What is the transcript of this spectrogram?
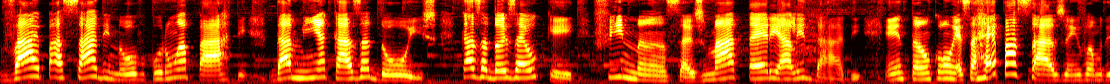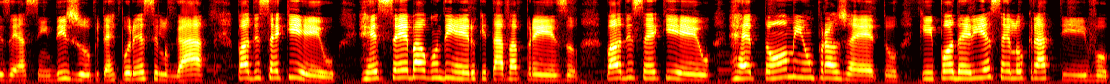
vai passar de novo por uma parte da minha casa 2. Casa 2 é o quê? Finanças, materialidade então, com essa repassagem, vamos dizer assim, de Júpiter por esse lugar, pode ser que eu receba algum dinheiro que estava preso, pode ser que eu retome um projeto que poderia ser lucrativo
